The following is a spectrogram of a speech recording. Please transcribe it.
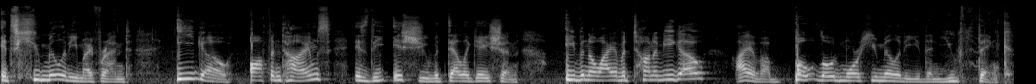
it's humility, my friend. Ego, oftentimes, is the issue with delegation. Even though I have a ton of ego, I have a boatload more humility than you think.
